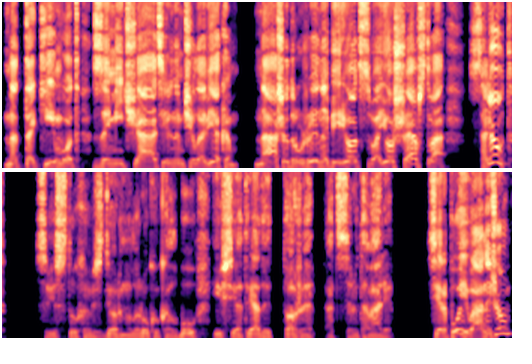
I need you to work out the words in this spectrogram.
Над таким вот замечательным человеком наша дружина берет свое шефство. Салют!» Свистуха вздернула руку к колбу, и все отряды тоже отсалютовали. «Серпу Иванычу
